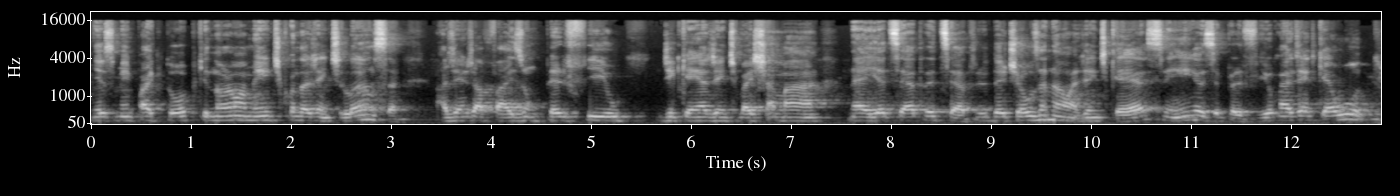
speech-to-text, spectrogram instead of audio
Isso me impactou, porque normalmente quando a gente lança, a gente já faz um perfil de quem a gente vai chamar, né, e etc, etc. E o The Chosen não, a gente quer sim esse perfil, mas a gente quer o outro.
